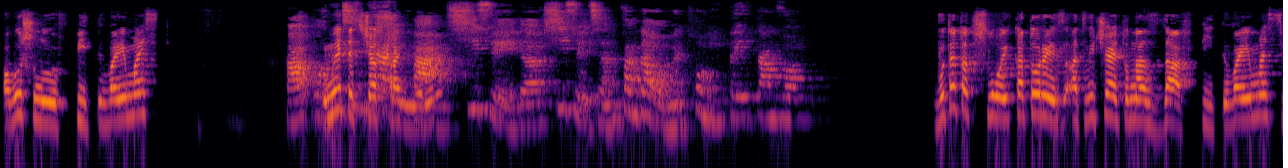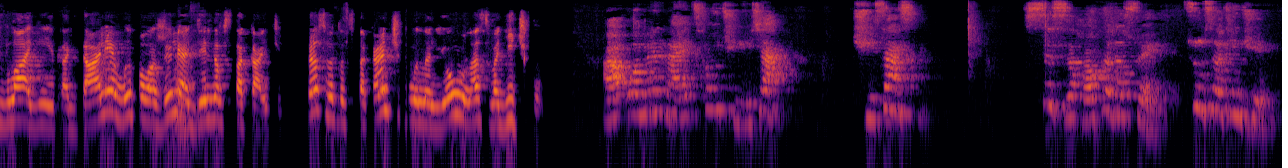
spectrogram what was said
повышенную впитываемость. И мы это сейчас проверим. Вот этот слой, который отвечает у нас за впитываемость, влаги и так далее, мы положили отдельно в стаканчик. Сейчас в этот стаканчик мы нальем у нас водичку. 好，我们来抽取一下。取上四十毫克的水，注射进去。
